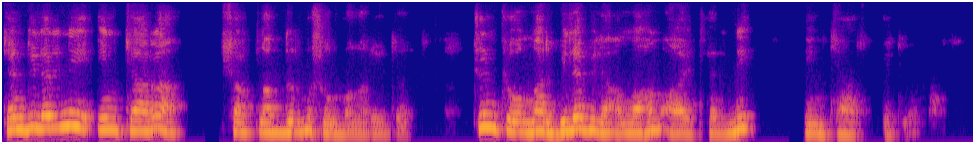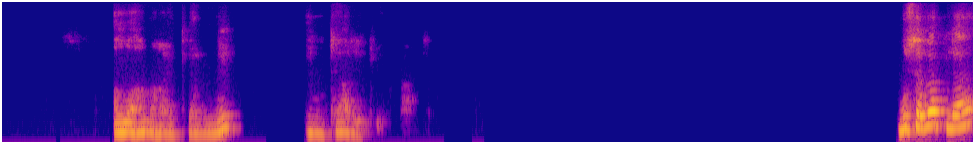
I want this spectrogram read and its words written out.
kendilerini inkara şartlandırmış olmalarıydı. Çünkü onlar bile bile Allah'ın ayetlerini inkar ediyorlar. Allah'ın ayetlerini inkar ediyorlar. Bu sebeple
